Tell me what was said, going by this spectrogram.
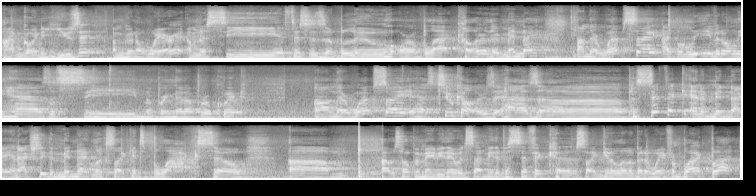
I'm going to use it. I'm going to wear it. I'm going to see if this is a blue or a black color. They're midnight. On their website, I believe it only has, let's see, I'm going to bring that up real quick. On their website. It has two colors. It has a Pacific and a Midnight, and actually the Midnight looks like it's black. So um, I was hoping maybe they would send me the Pacific so I can get a little bit away from black, but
